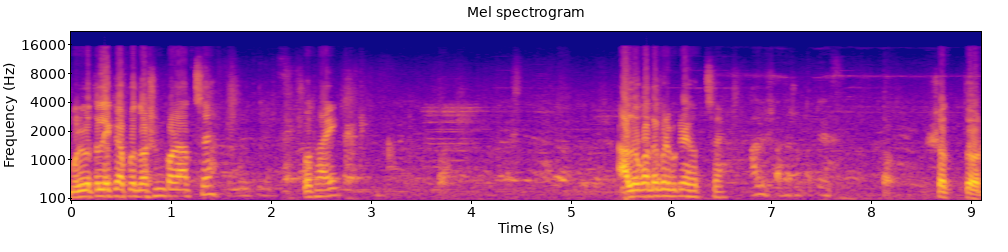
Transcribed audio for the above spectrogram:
মূল্য তালিকা প্রদর্শন করা আছে। কোথায়? আলু কত করে বিক্রি হচ্ছে? সত্তর।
